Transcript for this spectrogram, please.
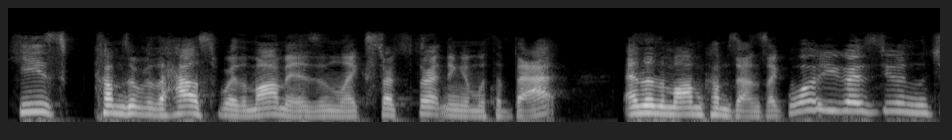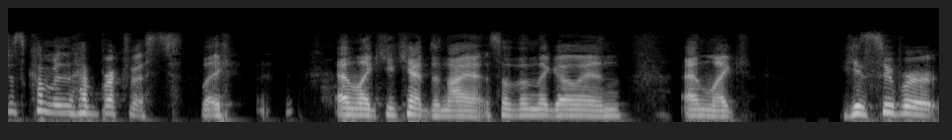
he's comes over to the house where the mom is and like starts threatening him with a bat. And then the mom comes out and is like, "What are you guys doing? Just come in and have breakfast." Like, and like he can't deny it. So then they go in, and like he's super.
